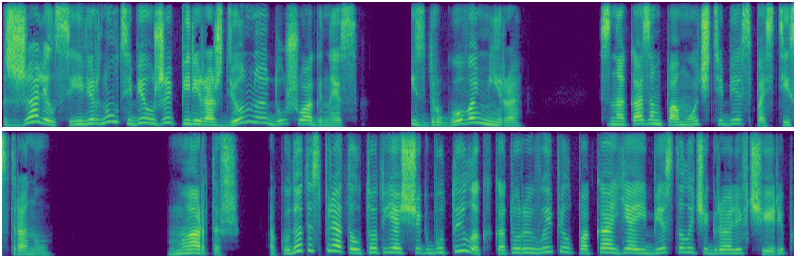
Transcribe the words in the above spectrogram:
сжалился и вернул тебе уже перерожденную душу Агнес из другого мира, с наказом помочь тебе спасти страну. Мартыш, а куда ты спрятал тот ящик бутылок, который выпил, пока я и Бестолыч играли в череп?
